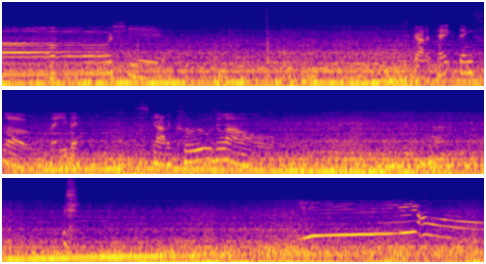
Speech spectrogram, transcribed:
Oh shit. Just gotta take things slow, baby. Just gotta cruise along. Yeehaw.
